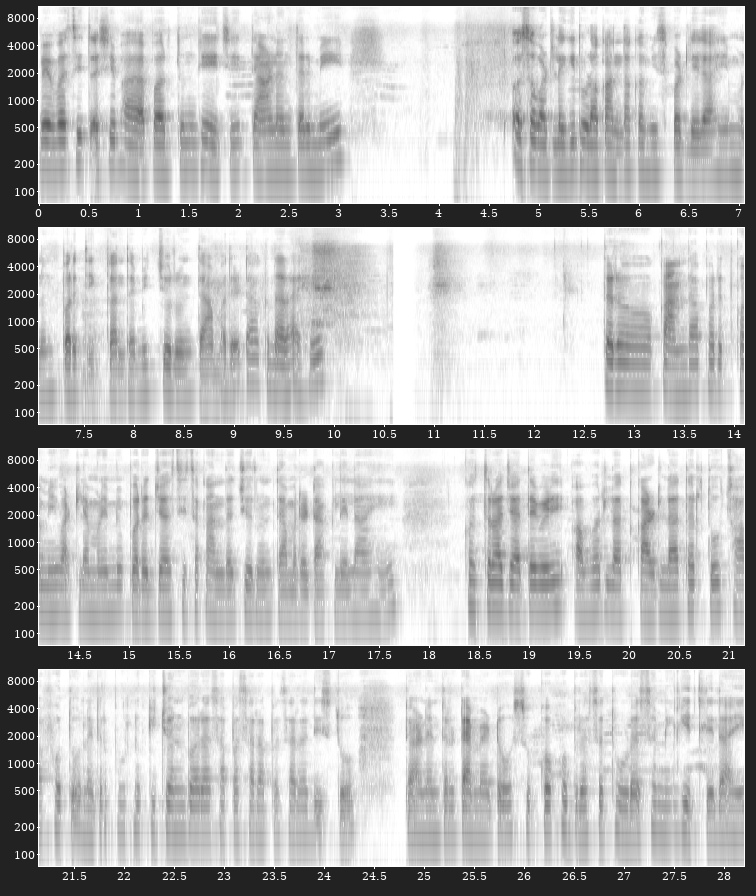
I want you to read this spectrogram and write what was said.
व्यवस्थित असे भा परतून घ्यायचे. त्यानंतर मी असं वाटलं की थोडा कांदा कमीच पडलेला आहे म्हणून परत एक कांदा मी चिरून त्यामध्ये टाकणार आहे. तर कांदा परत कमी वाटल्यामुळे मी परत जास्तीचा कांदा चिरून त्यामध्ये टाकलेला आहे. कचरा ज्या त्यावेळी आवरलात काढला तर तो साफ होतो नाहीतर पूर्ण किचनभर असा पसारा पसारा दिसतो. त्यानंतर टॅमॅटो सुकं खोबरं असं थोडंसं मी घेतलेलं आहे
